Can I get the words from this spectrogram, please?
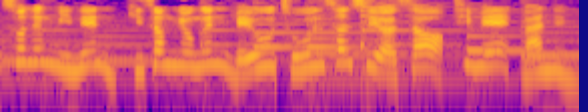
손흥민은 기성용은 매우 좋은 선수여서 팀에 많은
